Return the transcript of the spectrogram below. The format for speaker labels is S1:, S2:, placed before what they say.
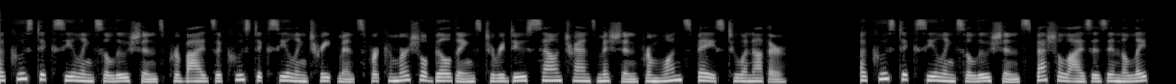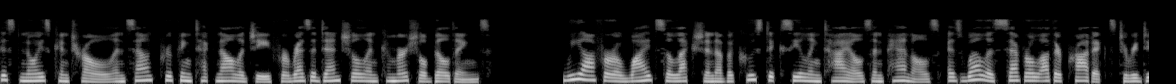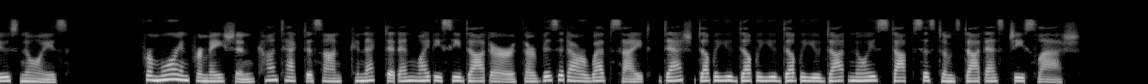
S1: Acoustic Ceiling Solutions provides acoustic ceiling treatments for commercial buildings to reduce sound transmission from one space to another. Acoustic Ceiling Solutions specializes in the latest noise control and soundproofing technology for residential and commercial buildings. We offer a wide selection of acoustic ceiling tiles and panels, as well as several other products to reduce noise. For more information contact us on connect at nytc.earth or visit our website, www.noisestopsystems.sg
